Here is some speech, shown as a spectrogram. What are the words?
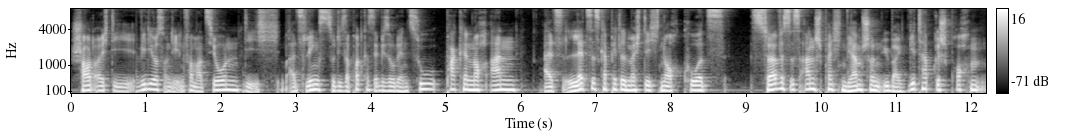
schaut euch die Videos und die Informationen, die ich als Links zu dieser Podcast-Episode hinzupacke, noch an. Als letztes Kapitel möchte ich noch kurz Services ansprechen. Wir haben schon über GitHub gesprochen.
